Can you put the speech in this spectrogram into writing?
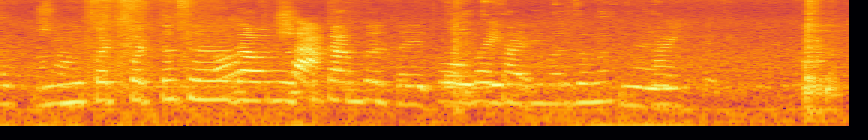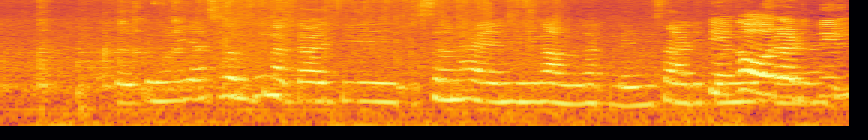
आणि पटपट तसं अच्छा. काम करता हो, येतं माहिती. साडीवर जमत नाही. तर तुम्ही असं समजू नका की सण आहे आणि मी गाऊन घातले मी साडी ते पण का नेसणार. ओरडतील.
